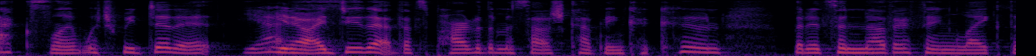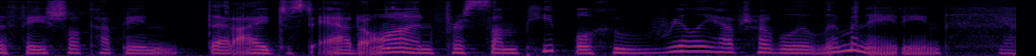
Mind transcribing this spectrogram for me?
excellent, which we did it. Yeah. you know, I do that. That's part of the massage cupping cocoon, but it's another thing like the facial cupping that I just add on for some people who really have trouble eliminating. Yeah.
